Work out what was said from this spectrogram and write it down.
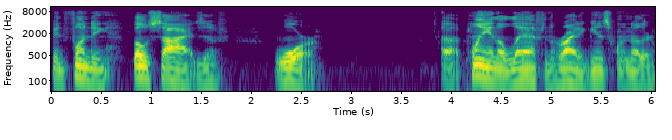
been funding both sides of war, uh, playing the left and the right against one another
